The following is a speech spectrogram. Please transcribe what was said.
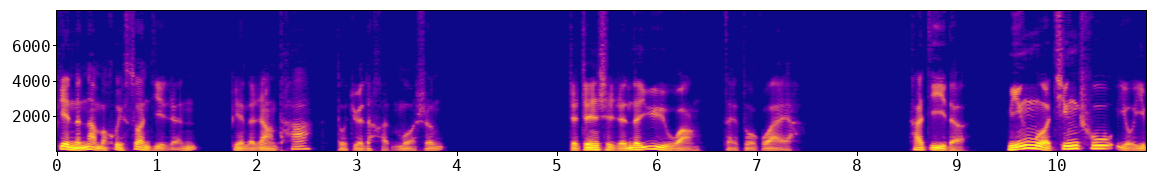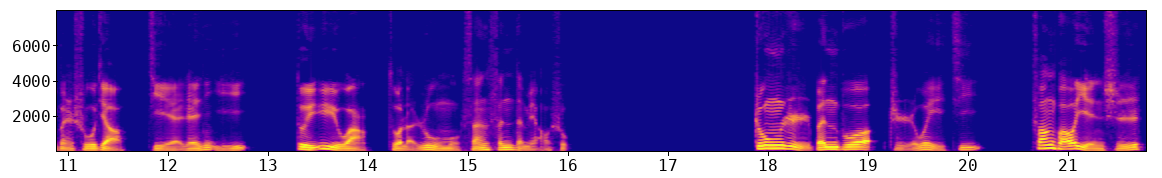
变得那么会算计人，变得让他都觉得很陌生。这真是人的欲望在作怪呀！他记得明末清初有一本书叫《解人疑》，对欲望做了入木三分的描述：终日奔波只为饥。方饱饮食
